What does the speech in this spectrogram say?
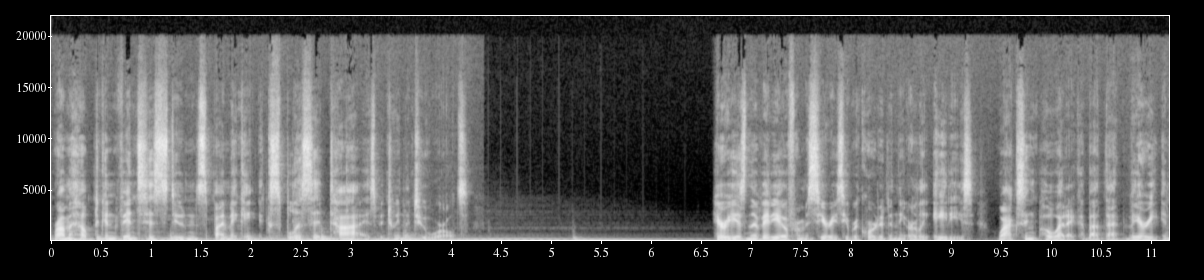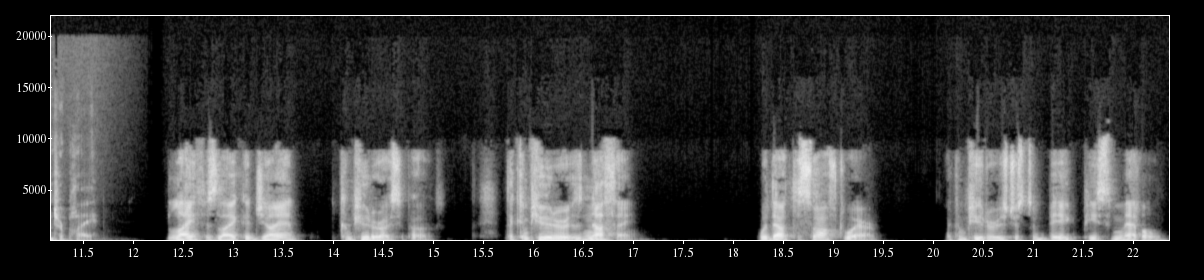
Rama helped convince his students by making explicit ties between the two worlds. Here he is in a video from a series he recorded in the early 80s, waxing poetic about that very interplay. Life is like a giant computer, I suppose. The computer is nothing without the software. A computer is just a big piece of metal,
